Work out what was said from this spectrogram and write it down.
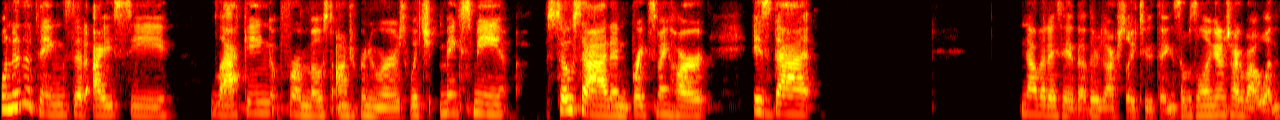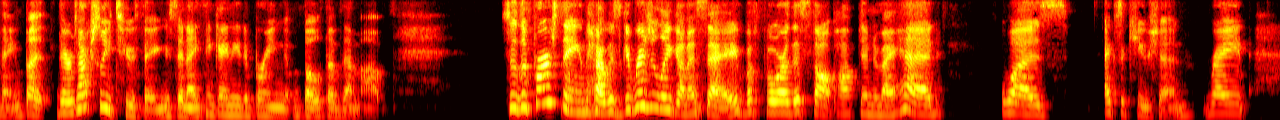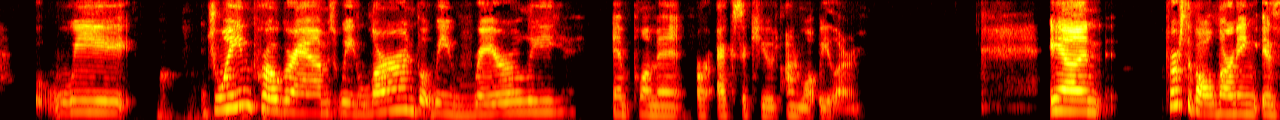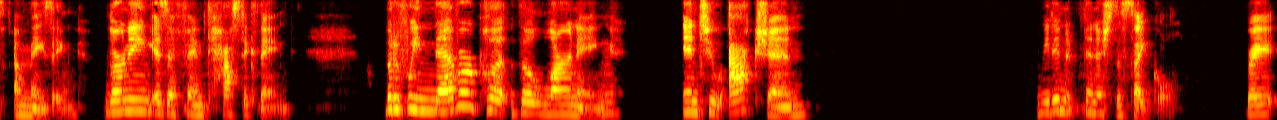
One of the things that I see lacking for most entrepreneurs, which makes me so sad and breaks my heart, is that now that I say that, there's actually two things. I was only going to talk about one thing, but there's actually two things. And I think I need to bring both of them up. So, the first thing that I was originally going to say before this thought popped into my head was execution, right? We join programs, we learn, but we rarely implement or execute on what we learn. And first of all, learning is amazing. Learning is a fantastic thing. But if we never put the learning into action, we didn't finish the cycle, right?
